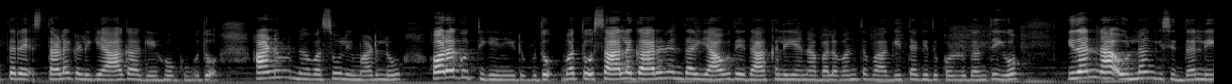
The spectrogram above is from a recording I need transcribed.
ಇತರೆ ಸ್ಥಳಗಳಿಗೆ ಆಗಾಗ್ಗೆ ಹೋಗುವುದು, ಹಣವನ್ನು ವಸೂಲಿ ಮಾಡಲು ಹೊರಗುತ್ತಿಗೆ ನೀಡುವುದು ಮತ್ತು ಸಾಲಗಾರರಿಂದ ಯಾವುದೇ ದಾಖಲೆಯನ್ನು ಬಲವಂತವಾಗಿ ತೆಗೆದುಕೊಳ್ಳುವುದಂತೆಯೂ ಇದನ್ನು ಉಲ್ಲಂಘಿಸಿದ್ದಲ್ಲಿ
